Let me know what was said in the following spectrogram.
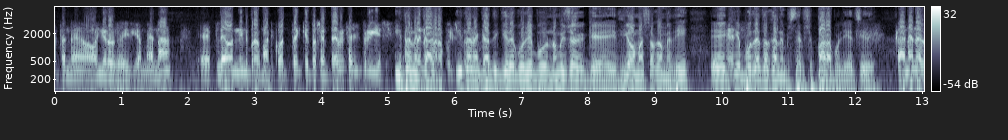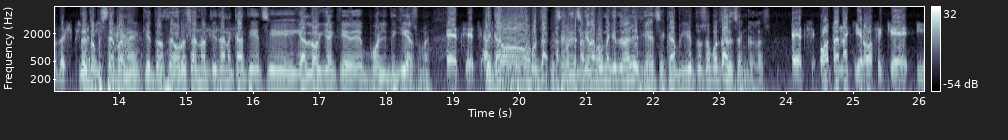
ήταν όνειρο ζωής για μένα ε, πλέον είναι πραγματικότητα και το Σεπτέμβριο θα λειτουργήσει. Ήταν, κα... ήτανε κάτι κύριε Κουρί που νομίζω και οι δυο μας το είχαμε δει ε, και που δεν το είχαν πιστέψει πάρα πολύ έτσι. Κανένας δεν το έχει πιστέψει. Δεν το πιστεύανε και το θεωρούσαν ότι ήταν κάτι έτσι για λόγια και πολιτική ας πούμε. Έτσι, έτσι. Και Αυτό... κάποιοι το σαμποτάρισαν έτσι για να πούμε και την αλήθεια έτσι. Κάποιοι το σαμποτάρισαν κιόλας. Έτσι. Όταν ακυρώθηκε η...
